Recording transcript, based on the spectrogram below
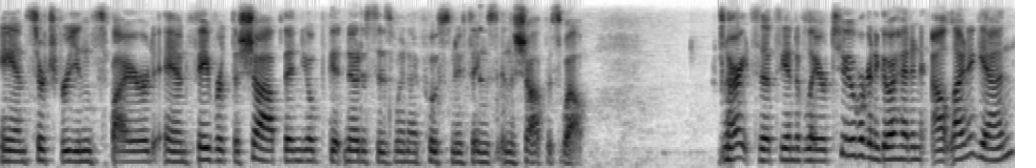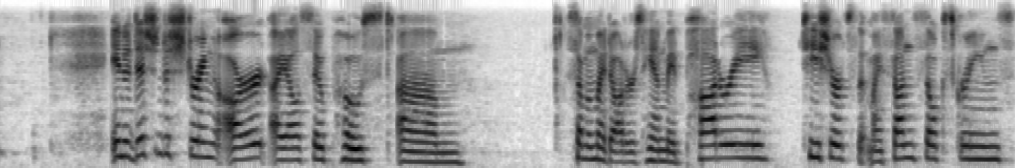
and search for Yinzpired and favorite the shop, then you'll get notices when I post new things in the shop as well. All right, so that's the end of layer two. We're going to go ahead and outline again. In addition to string art, I also post um, some of my daughter's handmade pottery, t-shirts that my son silk screens.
